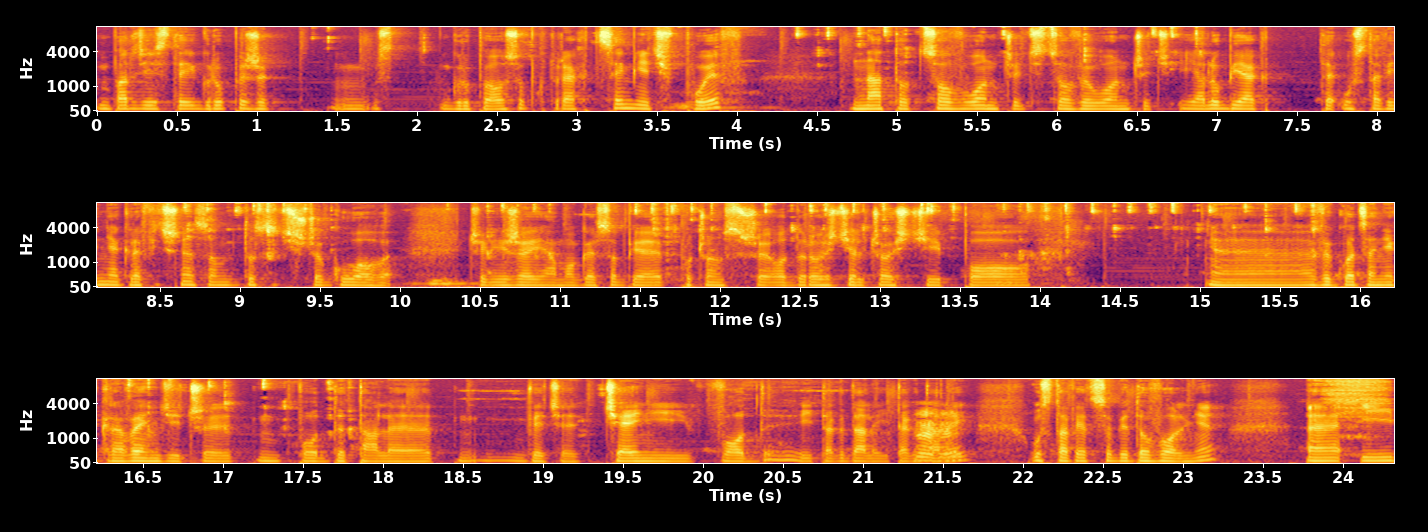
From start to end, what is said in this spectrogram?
bardziej z tej grupy, że mm, z grupy osób, która chce mieć wpływ na to, co włączyć, co wyłączyć. I ja lubię, jak te ustawienia graficzne są dosyć szczegółowe. Czyli, że ja mogę sobie, począwszy od rozdzielczości po e, wygładzanie krawędzi, czy po detale, wiecie, cieni, wody i tak dalej, i tak Mhm. dalej, ustawiać sobie dowolnie. E, I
